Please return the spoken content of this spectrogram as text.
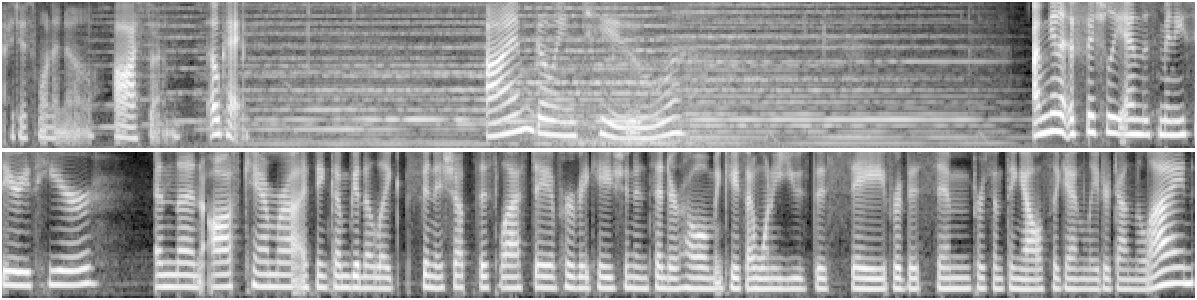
I just want to know. Awesome. Okay. I'm going to. I'm going to officially end this mini series here. And then off camera, I think I'm going to like finish up this last day of her vacation and send her home in case I want to use this save or this sim for something else again later down the line.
